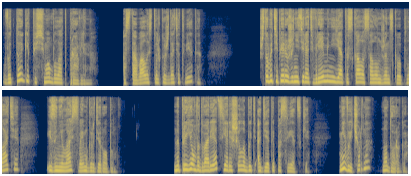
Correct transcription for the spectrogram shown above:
В итоге письмо было отправлено. Оставалось только ждать ответа. Чтобы теперь уже не терять времени, я отыскала салон женского платья и занялась своим гардеробом. На прием во дворец я решила быть одетой по-светски. Не вычурно, но дорого.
